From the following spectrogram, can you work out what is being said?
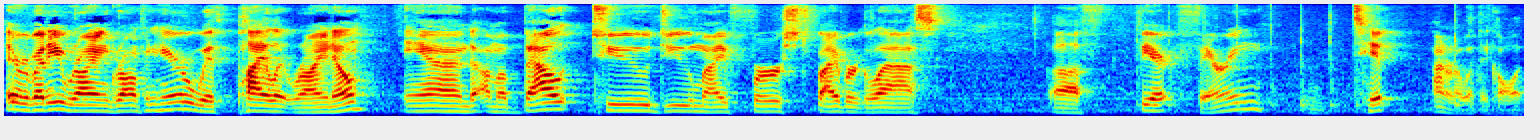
Hey everybody, Ryan Gromfin here with Pilot Rhino, and I'm about to do my first fiberglass uh, fairing tip. I don't know what they call it.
